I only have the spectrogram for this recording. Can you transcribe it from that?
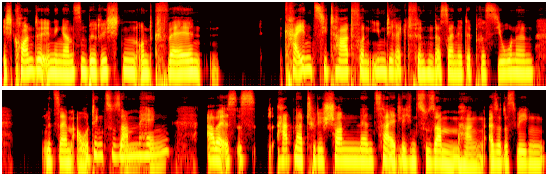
ich konnte in den ganzen Berichten und Quellen kein Zitat von ihm direkt finden, dass seine Depressionen mit seinem Outing zusammenhängen. Aber es ist, hat natürlich schon einen zeitlichen Zusammenhang. Also deswegen,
